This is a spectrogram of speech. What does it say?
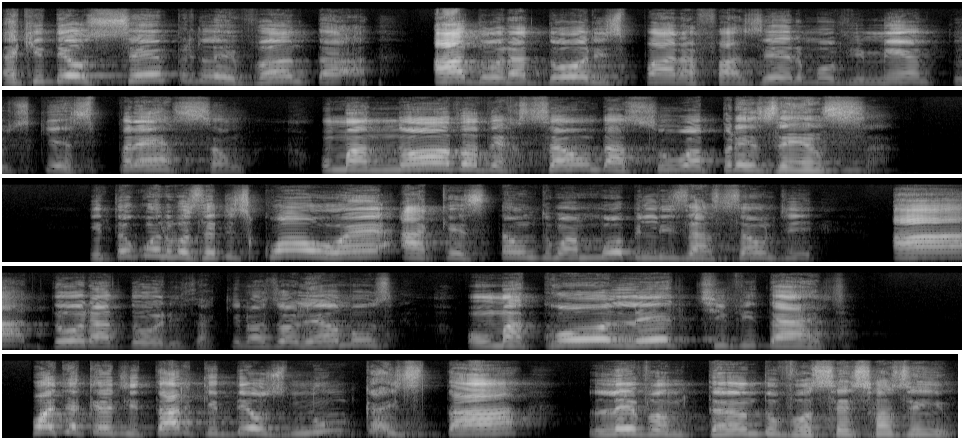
é que Deus sempre levanta adoradores para fazer movimentos que expressam uma nova versão da sua presença. Então, quando você diz qual é a questão de uma mobilização de adoradores, aqui nós olhamos uma coletividade. Pode acreditar que Deus nunca está levantando você sozinho.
